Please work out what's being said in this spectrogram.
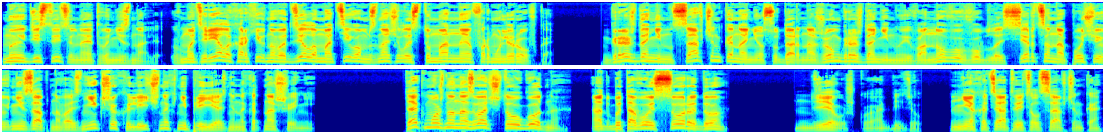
Мы действительно этого не знали. В материалах архивного дела мотивом значилась туманная формулировка. Гражданин Савченко нанес удар ножом гражданину Иванову в область сердца на почве внезапно возникших личных неприязненных отношений. Так можно назвать что угодно, от бытовой ссоры до... Девушку обидел, нехотя ответил Савченко.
